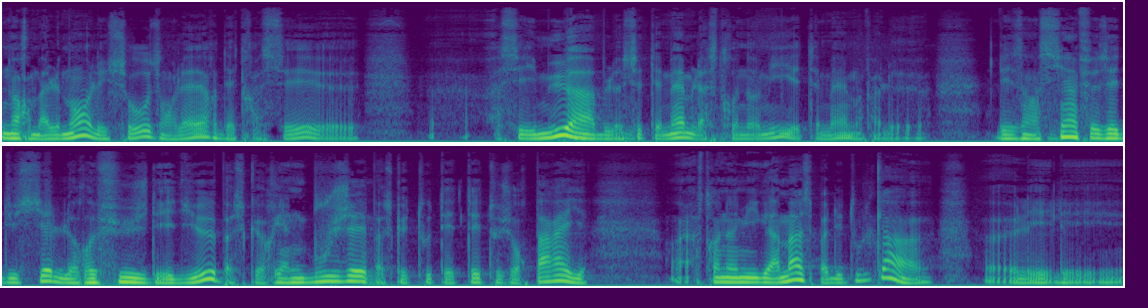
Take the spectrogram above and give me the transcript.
normalement les choses ont l'air d'être assez, euh, assez immuables. C'était même l'astronomie, était même, enfin le, les anciens faisaient du ciel le refuge des dieux parce que rien ne bougeait, parce que tout était toujours pareil. L'astronomie gamma, c'est pas du tout le cas. Euh, les,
